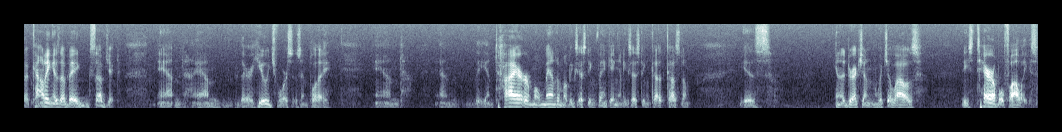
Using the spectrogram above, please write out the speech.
accounting is a big subject, and and there are huge forces in play, and and the entire momentum of existing thinking and existing cu custom is in a direction which allows these terrible follies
